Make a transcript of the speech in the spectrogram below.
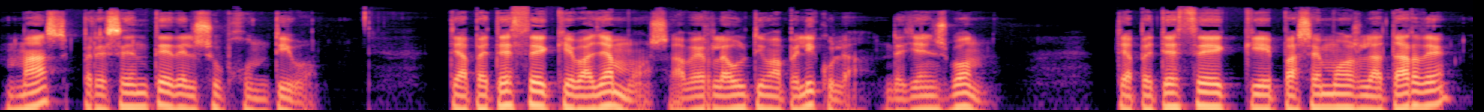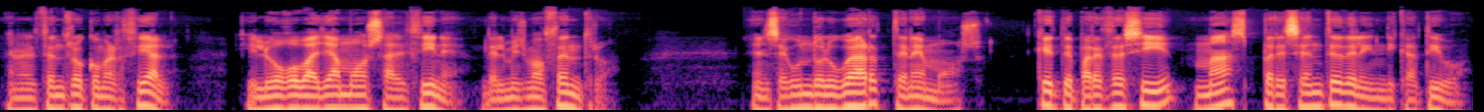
más presente del subjuntivo. ¿Te apetece que vayamos a ver la última película de James Bond? ¿Te apetece que pasemos la tarde en el centro comercial y luego vayamos al cine del mismo centro? En segundo lugar tenemos ¿qué te parece si más presente del indicativo?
